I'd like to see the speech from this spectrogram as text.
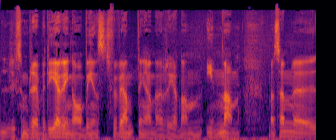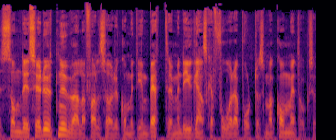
liksom revidering av vinstförväntningarna redan innan. Men sen eh, som det ser ut nu i alla fall så har det kommit in bättre. Men det är ju ganska få rapporter som har kommit också.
